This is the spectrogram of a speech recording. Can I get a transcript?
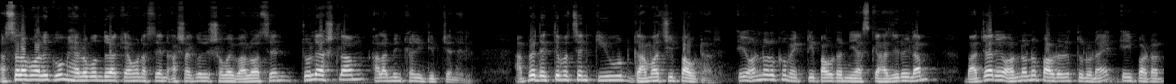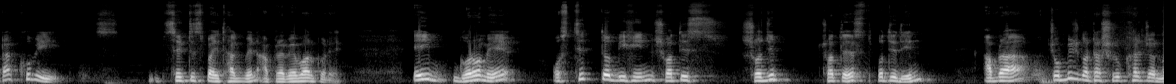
আসসালামু আলাইকুম। হ্যালো বন্ধুরা, কেমন আছেন? আশা করি সবাই ভালো আছেন। চলে আসলাম আলামিন খান ইউটিউব চ্যানেল। আপনারা দেখতে পাচ্ছেন কিউট গামাচি পাউডার। এই অন্যরকম একটি পাউডার নিয়ে আজকে হাজির হইলাম। বাজারে অন্যান্য পাউডারের তুলনায় এই পাউডারটা খুবই স্যাটিসফাই থাকবেন আপনারা ব্যবহার করে। এই গরমে অস্তিত্ববিহীন সতেজ সজীব সতেজ প্রতিদিন আমরা চব্বিশ ঘণ্টা সুরক্ষার জন্য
